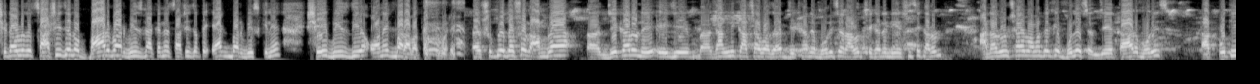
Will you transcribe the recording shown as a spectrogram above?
সেটা হলো যে চাষি যেন বারবার বীজ না কেনে, চাষি যাতে একবার বীজ কিনে, সেই বীজ দিয়ে অনেকবার আবাদ করতে পারে। সুপ্রিয় দর্শক, আমরা যে কারণে এই যে গাংনী কাঁচা বাজার, যেখানে মরিচের আড়ত সেখানে নিয়ে এসেছি, কারণ আনারুল সাহেব আমাদেরকে বলেছেন যে তার মরিচ প্রতি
